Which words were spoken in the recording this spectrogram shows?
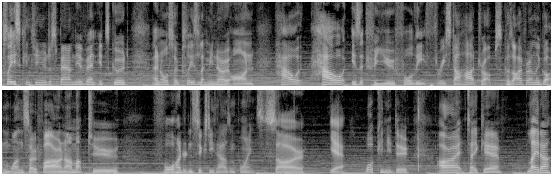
Please continue to spam the event. It's good. And also please let me know on how how is it for you for the three star heart drops because I've only gotten one so far and I'm up to 460,000 points. So, yeah, what can you do? All right, take care. Later.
